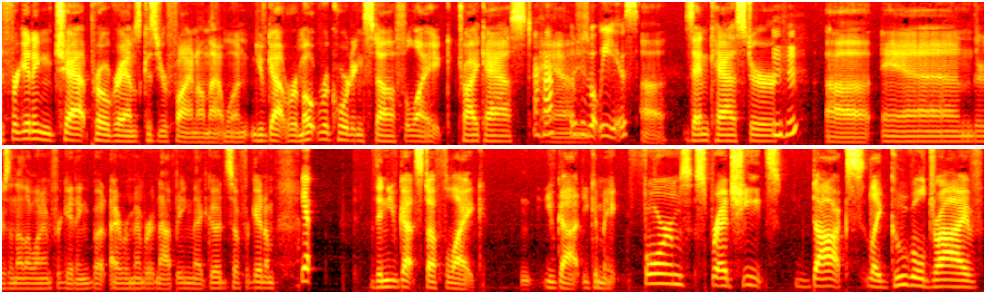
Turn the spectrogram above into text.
forgetting chat programs because you're fine on that one. You've got remote recording stuff like TriCast uh-huh and which is what we use uh, Zencastr, Mhm. Uh, and there's another one I'm forgetting, but I remember it not being that good, so forget them. Yep. Then you've got stuff like you've got you can make forms, spreadsheets, docs, like Google Drive.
